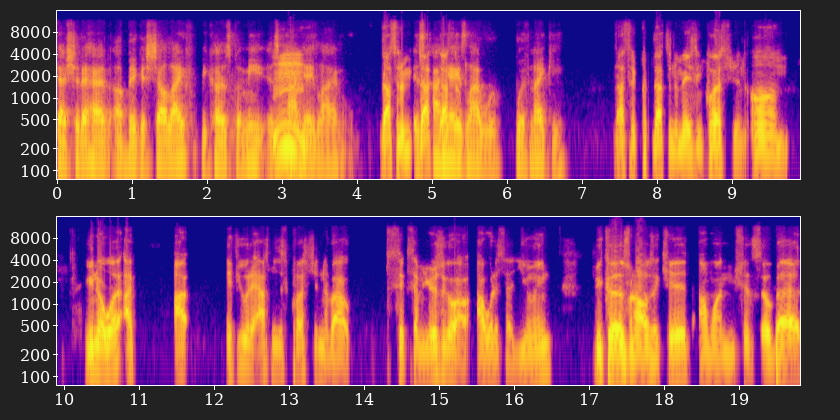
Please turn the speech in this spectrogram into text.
that should have had a bigger shelf life because for me it's Mm. kanye line That's an it's that, that's a, line with, with nike That's a that's an amazing question. Um, you know what? I I if you would have asked me this question about six seven years ago, I, I would have said Ewing, because when I was a kid, I wanted them shit so bad.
